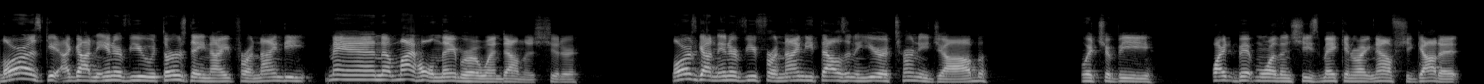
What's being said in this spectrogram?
Laura's get I got an interview Thursday night for a 90 man, my whole neighborhood went down the shitter. Laura's got an interview for a 90000 a year attorney job, which would be quite a bit more than she's making right now if she got it.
